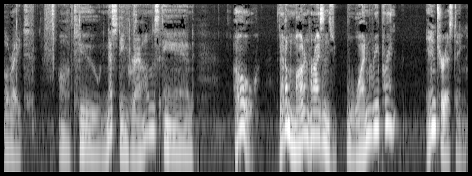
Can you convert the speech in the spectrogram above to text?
All right, on to Nesting Grounds, and oh, that a Modern Horizons 1 reprint? Interesting.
